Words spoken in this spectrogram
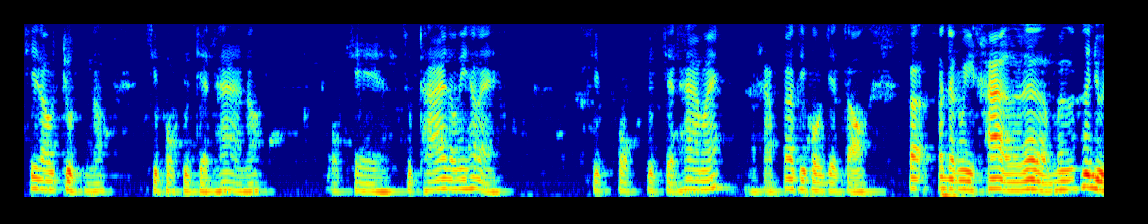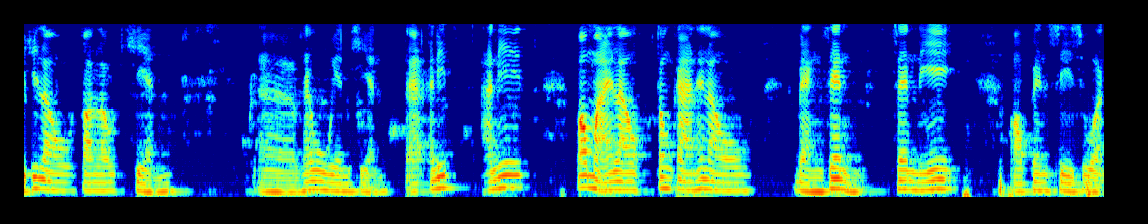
ที่เราจุดเนาะสิบหกจุดเจ็ดห้าเนาะ โอเค สุดท้ายตรงนี้เท่าไหร่สิบหกจุดเจ็ดห้าไหมนะครับ ก็สิบหกเจ็ดสอง ก็ก็จะมีค่าเออร์เรอร์มันก็ขึ้นอยู่ที่เราตอนเราเขียนใช้วงเวียนเขียน แต่อันนี้อันนี้เป้าหมายเราต้องการให้เราแบ่งเส้นเส้นนี้ออกเป็นสี่ส่วน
